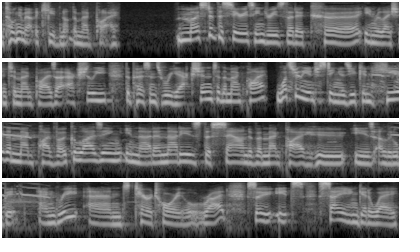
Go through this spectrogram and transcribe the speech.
I'm talking about the kid, not the magpie. Most of the serious injuries that occur in relation to magpies are actually the person's reaction to the magpie. What's really interesting is you can hear the magpie vocalizing in that, and that is the sound of a magpie who is a little bit angry and territorial, right? So it's saying, get away.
